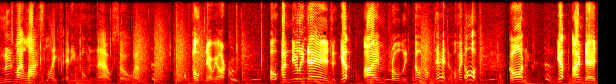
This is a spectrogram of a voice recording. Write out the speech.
lose my last life any moment now, so, um... Oh, there we are. Oh, I'm nearly dead! Yep, I'm probably... No, I'm not dead. Oh my god! Come on! Yep, I'm dead.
